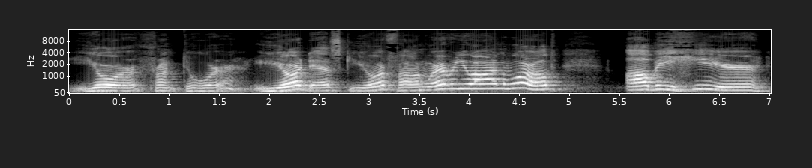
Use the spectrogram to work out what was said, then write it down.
your front door, your desk, your phone, wherever you are in the world. I'll be here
